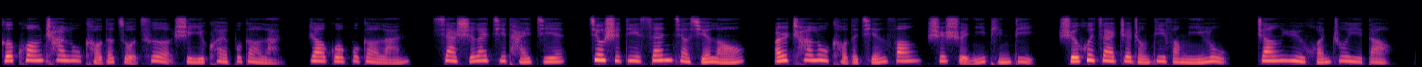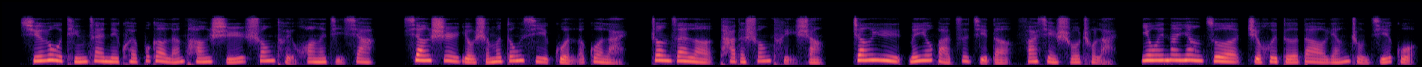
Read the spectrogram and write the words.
何况岔路口的左侧是一块布告栏，绕过布告栏下十来级台阶就是第三教学楼，而岔路口的前方是水泥平地，谁会在这种地方迷路？张玉环注意到，徐璐停在那块布告栏旁时，双腿晃了几下，像是有什么东西滚了过来，撞在了他的双腿上。张玉没有把自己的发现说出来，因为那样做只会得到两种结果。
